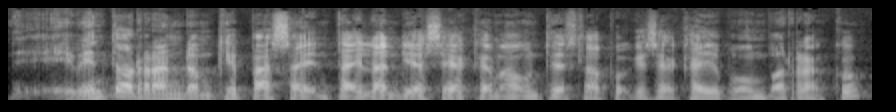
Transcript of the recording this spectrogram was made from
eventos random que pasa en Tailandia se ha quemado un Tesla porque se ha caído por un barranco.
